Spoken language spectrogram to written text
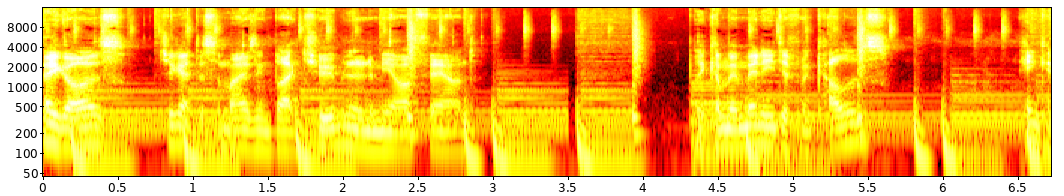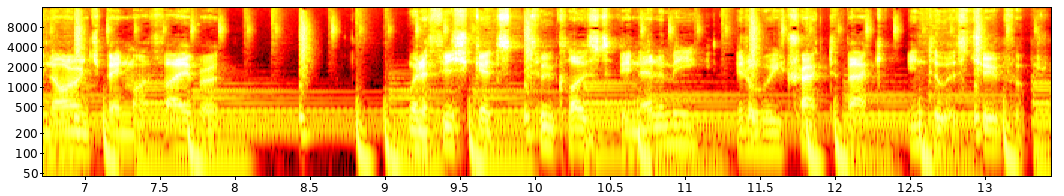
Hey guys, check out this amazing black tube anemone I found. They come in many different colours, pink and orange being my favourite. When a fish gets too close to the anemone, it'll retract back into its tube for protection.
